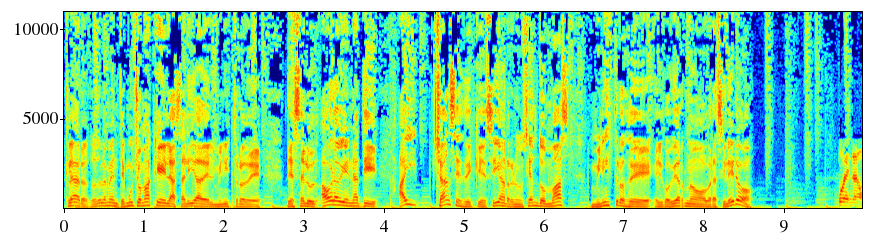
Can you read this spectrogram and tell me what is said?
Claro, totalmente, mucho más que la salida del ministro de, Salud. Ahora bien, Nati, ¿hay chances de que sigan renunciando más ministros del gobierno brasilero? Bueno,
